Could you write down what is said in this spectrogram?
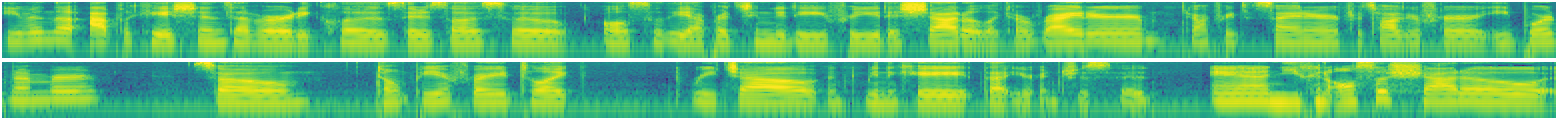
Even though applications have already closed, there's also also the opportunity for you to shadow like a writer, graphic designer, photographer, e-board member. So don't be afraid to like reach out and communicate that you're interested. And you can also shadow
